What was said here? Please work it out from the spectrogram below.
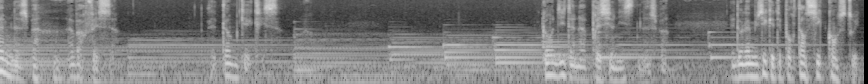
Même, n'est-ce pas, avoir fait ça. Cet homme qui a écrit ça. Qu'on dit un impressionniste, n'est-ce pas Et dont la musique était pourtant si construite.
